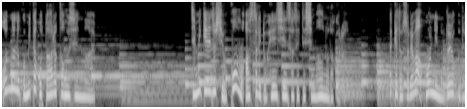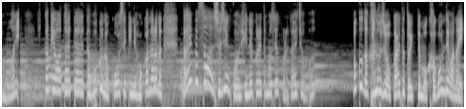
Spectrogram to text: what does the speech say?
女の子見たことあるかもしんない。地味系女子をこうもあっさりと変身させてしまうのだから。だけどそれは本人の努力でもあり、きっかけを与えてあげた僕の功績に他ならない。だいぶさ、主人公ひねくれてません？これ大丈夫？僕が彼女を変えたと言っても過言ではない。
